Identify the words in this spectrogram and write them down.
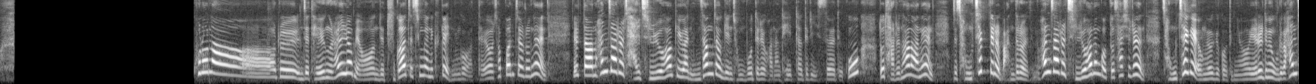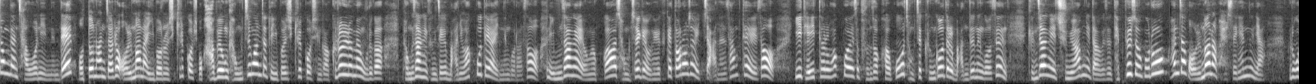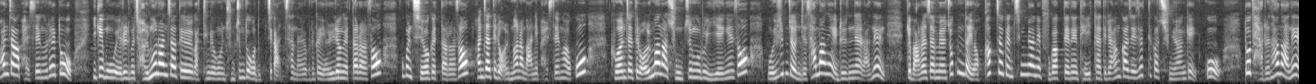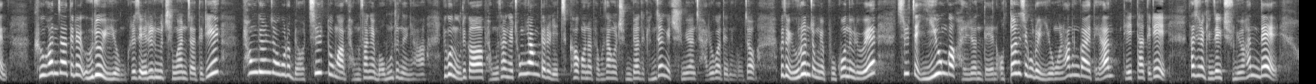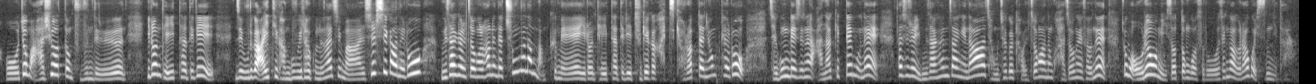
코로나를 이제 대응을 하려면 이제 두 가지 측면이 크게 있는 것 같아요. 첫 번째로는 일단 환자를 잘 진료하기 위한 임상적인 정보들에 관한 데이터들이 있어야 되고 또 다른 하나는 이제 정책들을 만들어야 돼요. 환자를 진료하는 것도 사실은 정책의 영역이거든요. 예를 들면 우리가 한정된 자원이 있는데 어떤 환자를 얼마나 입원을 시킬 것이, 뭐 가벼운 경증 환자도 입원시킬 것인가. 그러려면 우리가 병상이 굉장히 많이 확보되어 있는 거라서 임상의 영역과 정책의 영역이 크게 떨어져 있지 않은 상태에서 이 데이터를 확보해서 분석하고 정책 근거들을 만드는 것은 굉장히 중요합니다. 그래서 대표적으로 환자가 얼마나 발생했느냐. 그리고 환자가 발생을 해도 이게 뭐 예를 들면 젊은 환자들 같은 경우는 중증도가 높지가 않잖아요. 그러니까 연령에 따라서 혹은 지역에 따라서 환자들이 얼마나 많이 발생하고 그 환자들을 얼마나 중증으로 이행해서 뭐 심지어 이제 사망에 이르느냐라는 이렇게 말하자면 조금 더 역학적인 측면이 부각되는 데이터들이 한 가지 세트가 중요한 게 있고 또 다른 하나는 그 환자들의 의료 이용 그래서 예를 들면 중환자들이 평균적으로 며칠 동안 병상에 머무르느냐 이건 우리가 병상의 총량들을 예측하거나 병상을 준비하는 데 굉장히 중요한 자료가 되는 거죠. 그래서 이런 종류의 보건의료의 실제 이용과 관련된 어떤 식으로 이용을 하는가에 대한 데이터들이 사실은 굉장히 중요한데 어, 좀 아쉬웠던 부분들은 이런 데이터들이 이제 우리가 IT 강국이라고는 하지만 실시간으로 의사결정을 하는데 충분한 만큼의 이런 데이터들이 두 개가 같이 결합된 형태로 제공되지는 않았기 때문에 사실은 임상 현장이나 정책을 결정하는 과정에서는 좀 어려움이 있었던 것으로 생각을 하고 있습니다.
